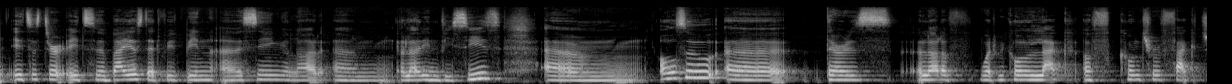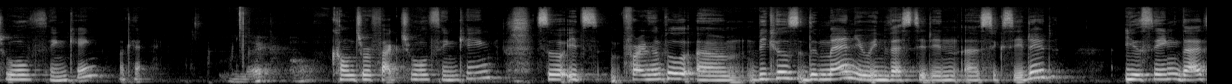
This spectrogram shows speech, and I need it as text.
um, it's a it's a bias that we've been uh, seeing a lot um, a lot in VCs. Um, also, uh, there's a lot of what we call lack of counterfactual thinking. Okay. Lack of counterfactual thinking. So it's, for example, um, because the man you invested in uh, succeeded, you think that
